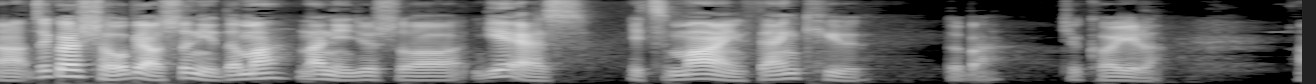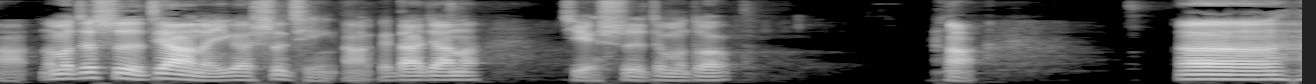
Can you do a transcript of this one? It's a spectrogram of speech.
啊，这块手表是你的吗？那你就说，Yes，it's mine，thank you，对吧？就可以了。啊，那么这是这样的一个事情啊，给大家呢解释这么多。啊，呃，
